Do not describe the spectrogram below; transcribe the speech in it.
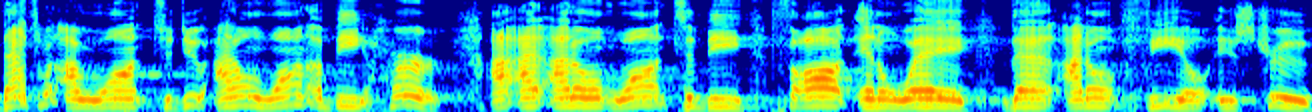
that's what I want to do. I don't want to be hurt. I, I, I, don't want to be thought in a way that I don't feel is true.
